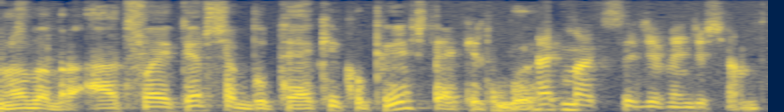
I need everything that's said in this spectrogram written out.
no dobra. A twoje pierwsze buty, jakie kupiłeś, to jakie to były? Tak Maxy 90.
